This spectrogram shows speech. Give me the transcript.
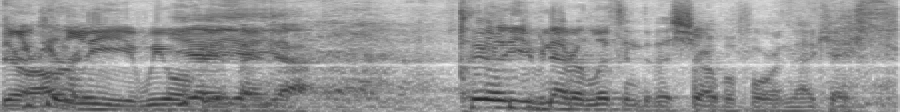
There you are- can leave. We won't yeah, be yeah, offended. yeah. Clearly, you've never listened to this show before. In that case,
